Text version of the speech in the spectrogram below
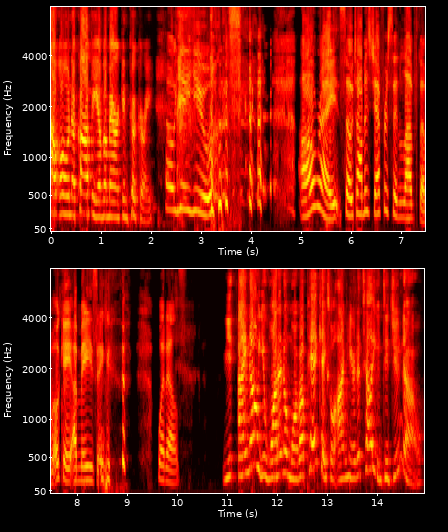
now own a copy of American Cookery. Oh, yay, you. All right. So Thomas Jefferson loved them. Okay, amazing. what else? I know you want to know more about pancakes. Well, I'm here to tell you. Did you know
